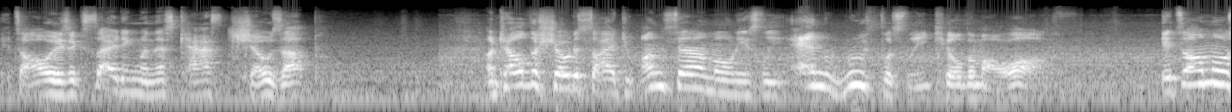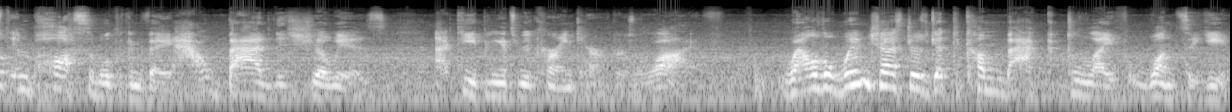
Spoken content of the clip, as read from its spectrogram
It's always exciting when this cast shows up. Until the show decides to unceremoniously and ruthlessly kill them all off. It's almost impossible to convey how bad this show is at keeping its recurring characters alive. While the Winchesters get to come back to life once a year,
